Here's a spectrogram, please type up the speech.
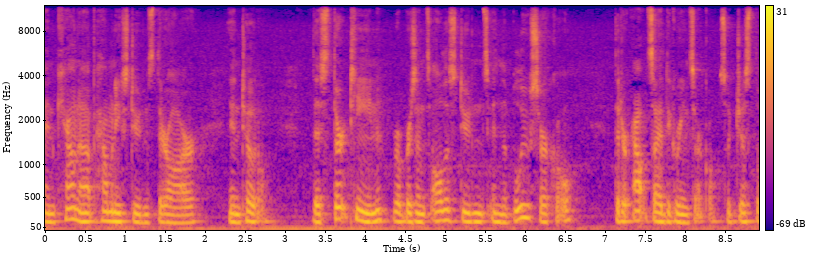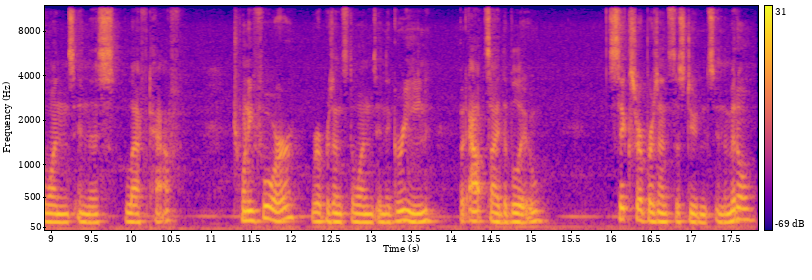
and count up how many students there are in total. This 13 represents all the students in the blue circle that are outside the green circle, so just the ones in this left half. 24 represents the ones in the green, but outside the blue. 6 represents the students in the middle,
